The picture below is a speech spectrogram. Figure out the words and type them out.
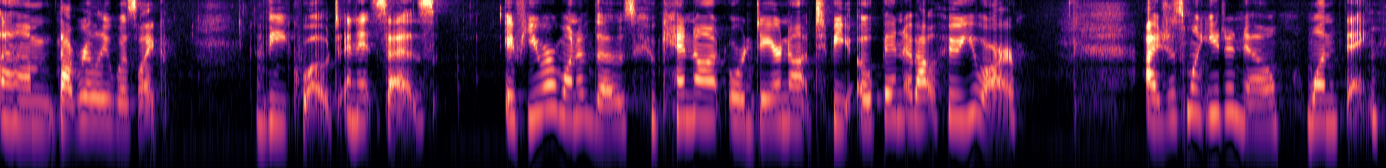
um, that really was like the quote, and it says, "If you are one of those who cannot or dare not to be open about who you are, I just want you to know one thing."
